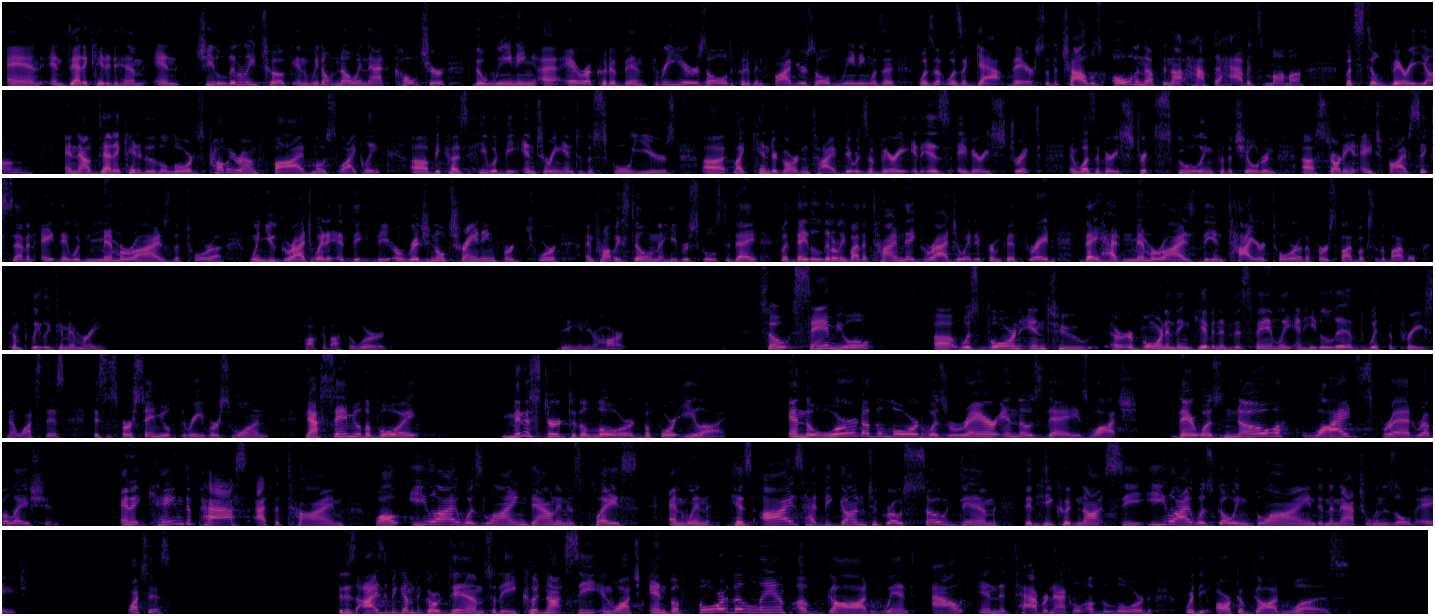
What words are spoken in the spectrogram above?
and, and dedicated him. And she literally took, and we don't know in that culture, the weaning uh, era could have been three years old, could have been five years old. Weaning was a, was, a, was a gap there. So the child was old enough to not have to have its mama, but still very young and now dedicated to the Lord. It's probably around five, most likely, uh, because he would be entering into the school years, uh, like kindergarten type. There was a very, it is a very strict, and was a very strict schooling for the children. Uh, starting at age five, six, seven, eight, they would memorize the Torah. When you graduated, the, the original training for, for, and probably still in the Hebrew schools today, but they literally, by the time they graduated from fifth grade, they had memorized the entire Torah, the first five books of the Bible, completely to memory. Talk about the word being in your heart. So Samuel uh, was born into, or born and then given into this family, and he lived with the priest. Now, watch this. This is 1 Samuel 3, verse 1. Now, Samuel the boy ministered to the Lord before Eli, and the word of the Lord was rare in those days. Watch. There was no widespread revelation. And it came to pass at the time while Eli was lying down in his place, and when his eyes had begun to grow so dim that he could not see, Eli was going blind in the natural in his old age. Watch this. That his eyes had begun to grow dim so that he could not see and watch. And before the lamp of God went out in the tabernacle of the Lord where the ark of God was.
